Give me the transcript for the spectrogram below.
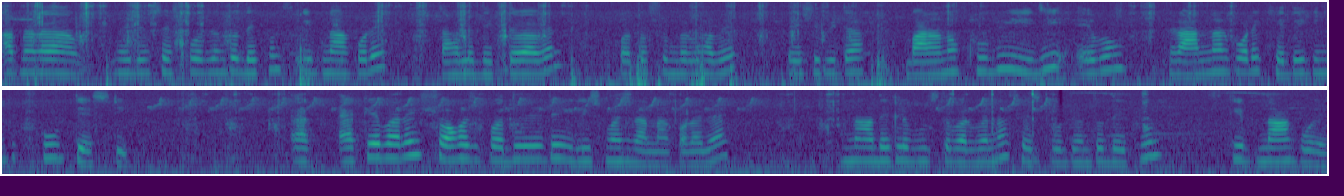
আপনারা ভিডিও শেষ পর্যন্ত দেখুন স্কিপ না করে তাহলে দেখতে পাবেন কত সুন্দরভাবে রেসিপিটা বানানো খুবই ইজি এবং রান্নার পরে খেতে কিন্তু খুব টেস্টি একেবারেই সহজ পদ্ধতিতে ইলিশ মাছ রান্না করা যায়। না দেখলে বুঝতে পারবেন না, শেষ পর্যন্ত দেখুন স্কিপ না করে।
